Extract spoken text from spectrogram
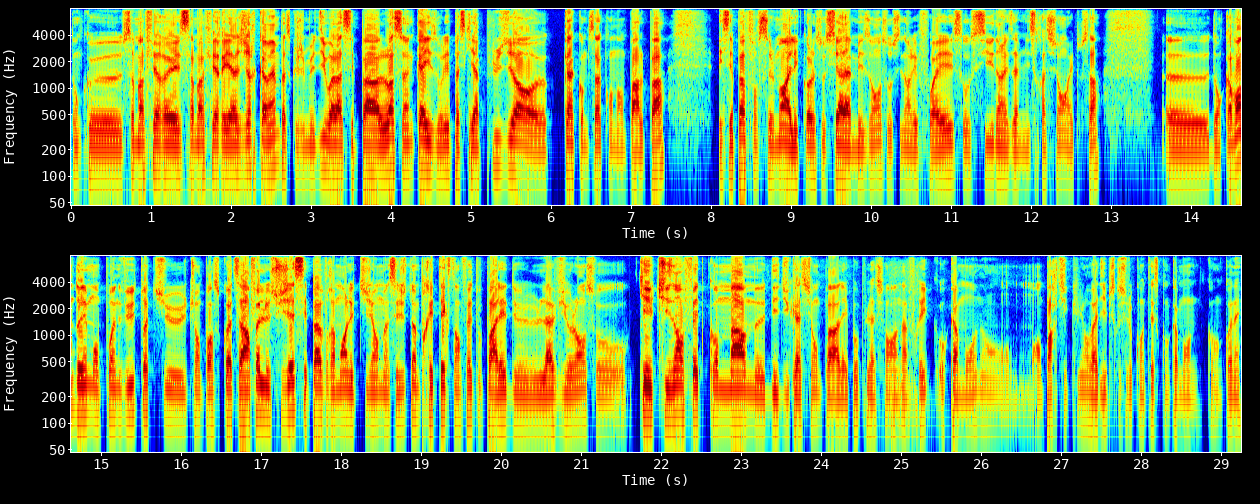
donc euh, ça m'a fait ça m'a fait réagir quand même parce que je me dis voilà c'est pas là c'est un cas isolé parce qu'il y a plusieurs euh, cas comme ça qu'on n'en parle pas et c'est pas forcément à l'école c'est aussi à la maison c'est aussi dans les foyers c'est aussi dans les administrations et tout ça euh, donc avant de donner mon point de vue, toi tu, tu en penses quoi de ça? En fait le sujet c'est pas vraiment l'étudiant, mais c'est juste un prétexte en fait pour parler de la violence qui est utilisée en fait comme arme d'éducation par les populations en Afrique, au Cameroun en, particulier on va dire, parce que c'est le contexte qu'on qu'on connaît.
